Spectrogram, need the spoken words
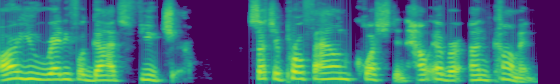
Are you ready for God's future? Such a profound question, however uncommon.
